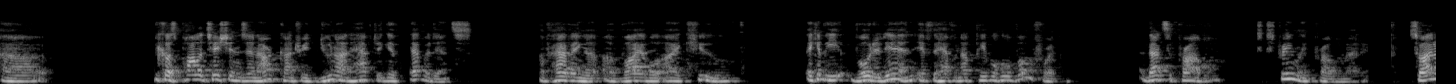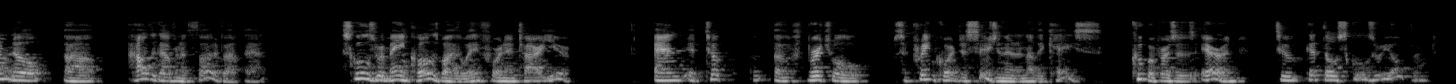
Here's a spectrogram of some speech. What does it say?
uh, because politicians in our country do not have to give evidence of having a, a, viable IQ, they can be voted in if they have enough people who will vote for them. That's a problem, It's extremely problematic. So I don't know uh, how the governor thought about that. Schools remained closed, by the way, for an entire year. And it took a, virtual Supreme Court decision in another case, Cooper versus Aaron, to get those schools reopened.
